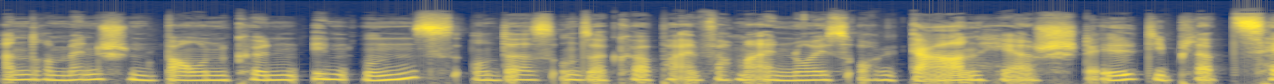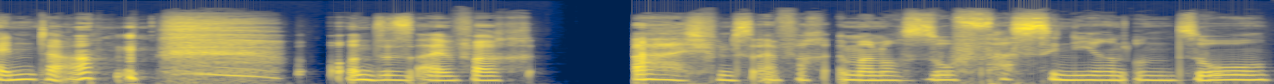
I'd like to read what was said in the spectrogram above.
andere Menschen bauen können in uns und dass unser Körper einfach mal ein neues Organ herstellt, die Plazenta. Und es einfach ah, ich finde es einfach immer noch so faszinierend und so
